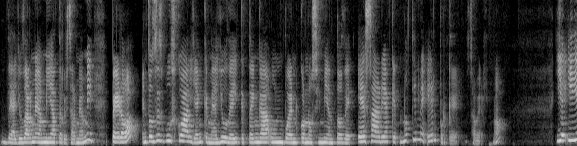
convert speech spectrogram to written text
de, ayudarme a mí, a aterrizarme a mí. Pero entonces busco a alguien que me ayude y que tenga un buen conocimiento de esa área que no tiene él por qué saber, ¿no? Y, y,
